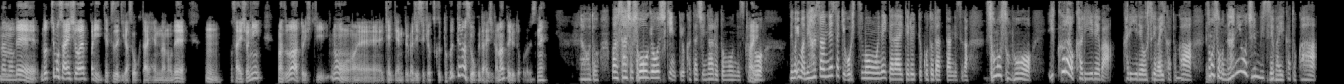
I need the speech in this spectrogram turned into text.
なので、どっちも最初はやっぱり手続きがすごく大変なので、うん。最初に、まずは取引の、えー経験というか実績を作っておくっていうのはすごく大事かなというところですね。なるほど。まあ最初創業資金っていう形になると思うんですけど、はでも今、ネハさんね、さっきご質問をね、いただいてるってことだったんですが、そもそも、いくらを借りれば借り入れをすればいいかとか、うんそもそも何を準備すればいいかとか、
